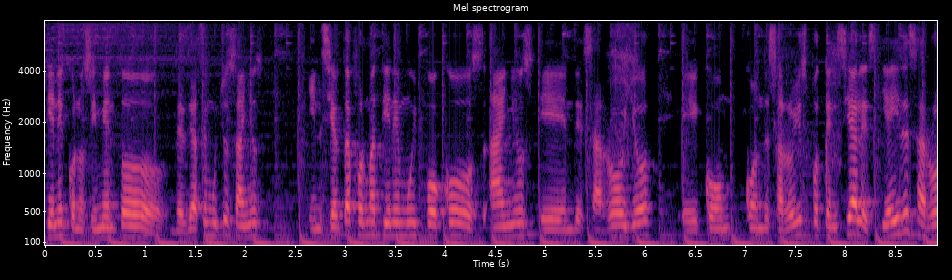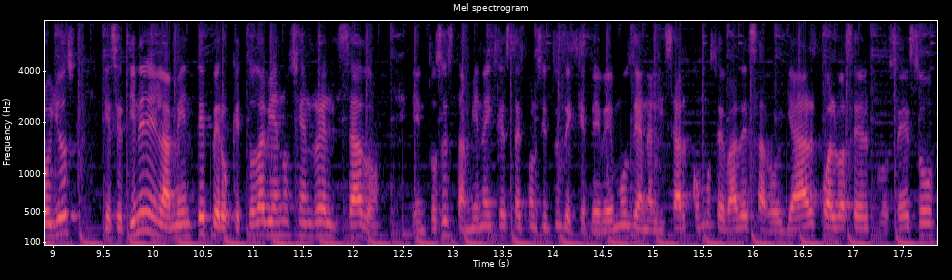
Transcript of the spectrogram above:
tiene conocimiento desde hace muchos años, en cierta forma tiene muy pocos años en desarrollo, eh, con, con, desarrollos potenciales. Y hay desarrollos que se tienen en la mente, pero que todavía no se han realizado. Entonces también hay que estar conscientes de que debemos de analizar cómo se va a desarrollar, cuál va a ser el proceso,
